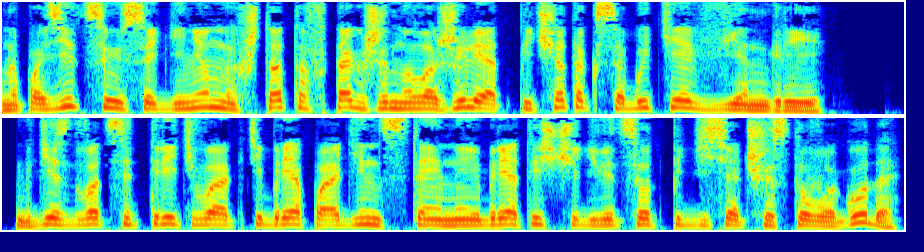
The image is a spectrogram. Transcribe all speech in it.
На позицию Соединенных Штатов также наложили отпечаток события в Венгрии, где с 23 октября по 11 ноября 1956 года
